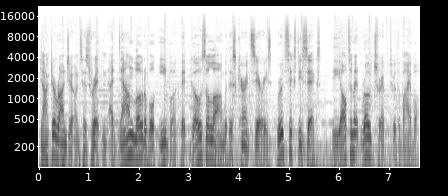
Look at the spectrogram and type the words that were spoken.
Dr. Ron Jones has written a downloadable ebook that goes along with his current series, Route 66 The Ultimate Road Trip Through the Bible.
